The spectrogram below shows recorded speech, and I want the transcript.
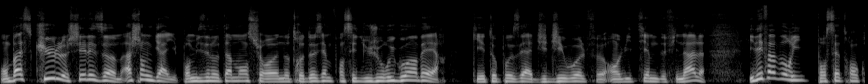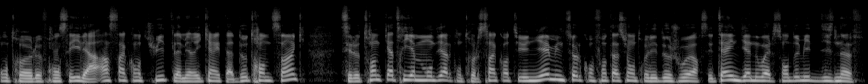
On bascule chez les hommes à Shanghai pour miser notamment sur euh, notre deuxième Français du jour, Hugo Humbert, qui est opposé à Gigi Wolf en huitième de finale. Il est favori pour cette rencontre, le Français. Il est à 1,58, l'Américain est à 2,35. C'est le 34e mondial contre le 51e. Une seule confrontation entre les deux joueurs, c'était à Indian Wells en 2019.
